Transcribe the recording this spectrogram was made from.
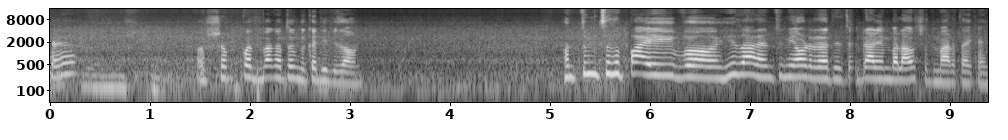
हं? अहो शपथ बघा तुम्ही कधी बी जाऊन. आणि तुमचं पाय हे झालं आणि तुम्ही एवढ्या रात्रीचं डाळिंबाला औषध मारताय काय?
